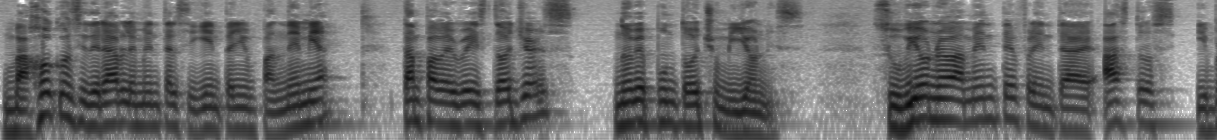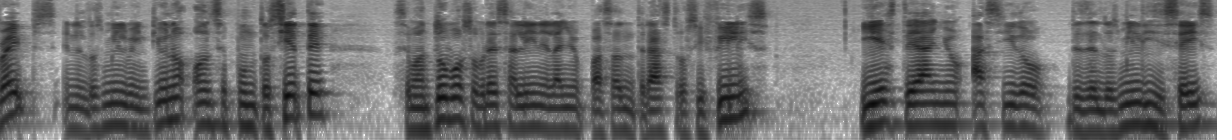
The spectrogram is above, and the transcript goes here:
Bajó considerablemente al siguiente año en pandemia. Tampa Bay Rays Dodgers 9.8 millones. Subió nuevamente frente a Astros y Braves en el 2021 11.7. Se mantuvo sobre esa línea el año pasado entre Astros y Phillies y este año ha sido, desde el 2016,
